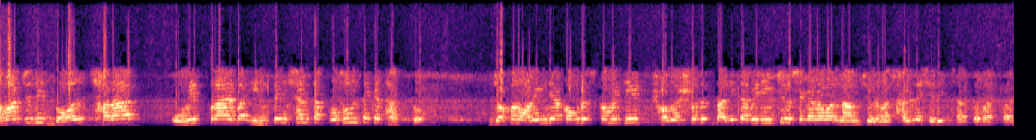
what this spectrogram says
আমার যদি দল ছাড়ার অভিপ্রায় বা ইন্টেনশনটা প্রথম থেকে থাকতো যখন অল ইন্ডিয়া কংগ্রেস কমিটির সদস্যদের তালিকা বেরিয়েছিল, সেখানে আমার নাম ছিল না। ছাড়লে সেদিন ছাড়তে পারতাম।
